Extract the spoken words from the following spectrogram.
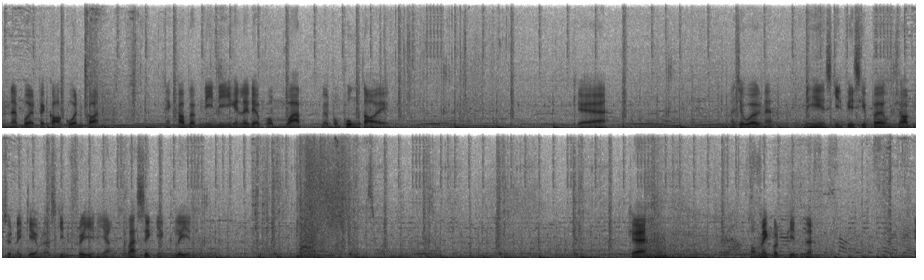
นนะเบิดไปก่อกวนก่อน ให้เขาแบบหนีๆกันเลยเดี๋ยวผมวับเดี๋ยวผมพุ่งต่อเองแกน่าจะเวิร์กนะ นี่สกินฟรีสกิปเปอร์ผมชอบที่สุดในเกมแล้วสกินฟรีนี่อย่างคลาสสิกอย่างคลีนโอเค ต้องไม่กดผิดนะ ไอ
